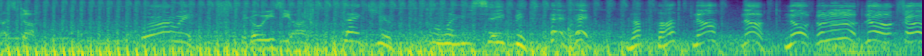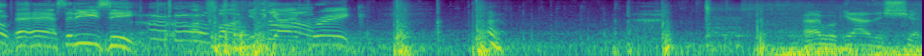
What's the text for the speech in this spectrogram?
Let's go. Where are we? You go easy on it. Thank you. Oh my, you saved me. Hey, hey. No, huh? No, no, no, no, no, no, no, no. Hey, hey, I said easy. Oh, come on, give the guy a break. Right, we'll get out of this shit.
